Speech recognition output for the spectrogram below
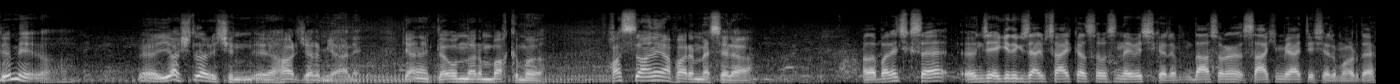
Değil mi? Ee, yaşlılar için e, harcarım yani. Genellikle onların bakımı. Hastane yaparım mesela. Valla bana çıksa önce Ege'de güzel bir sahil kasabasında eve çıkarım. Daha sonra sakin bir hayat yaşarım orada.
